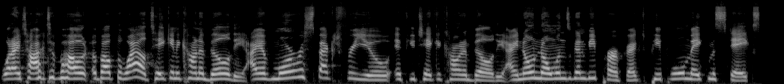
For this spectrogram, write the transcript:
what I talked about about the Wild taking accountability. I have more respect for you if you take accountability. I know no one's going to be perfect. People will make mistakes,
